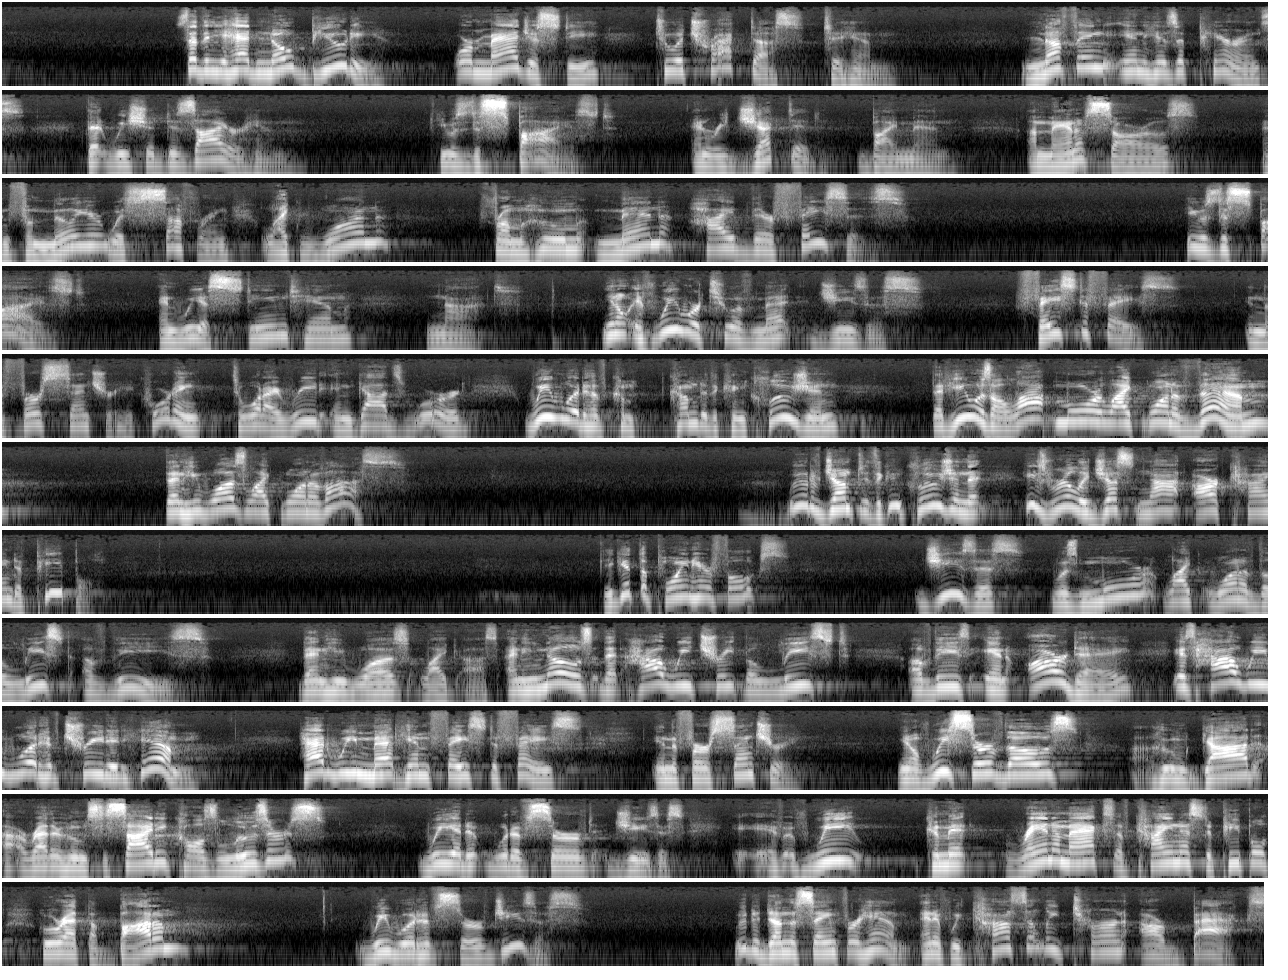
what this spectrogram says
said that he had no beauty or majesty to attract us to him nothing in his appearance that we should desire him. He was despised and rejected by men, a man of sorrows and familiar with suffering, like one from whom men hide their faces. He was despised, and we esteemed him not. You know, if we were to have met Jesus face to face, in the first century, according to what I read in God's Word, we would have com- come to the conclusion that he was a lot more like one of them than he was like one of us. We would have jumped to the conclusion that he's really just not our kind of people. You get the point here, folks? Jesus was more like one of the least of these than he was like us. And he knows that how we treat the least of these in our day is how we would have treated him had we met him face to face in the first century. You know, if we serve those uh, whom God, uh, rather, whom society calls losers, we had, would have served Jesus. If, if we commit random acts of kindness to people who are at the bottom, we would have served Jesus. We'd have done the same for him. And if we constantly turn our backs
